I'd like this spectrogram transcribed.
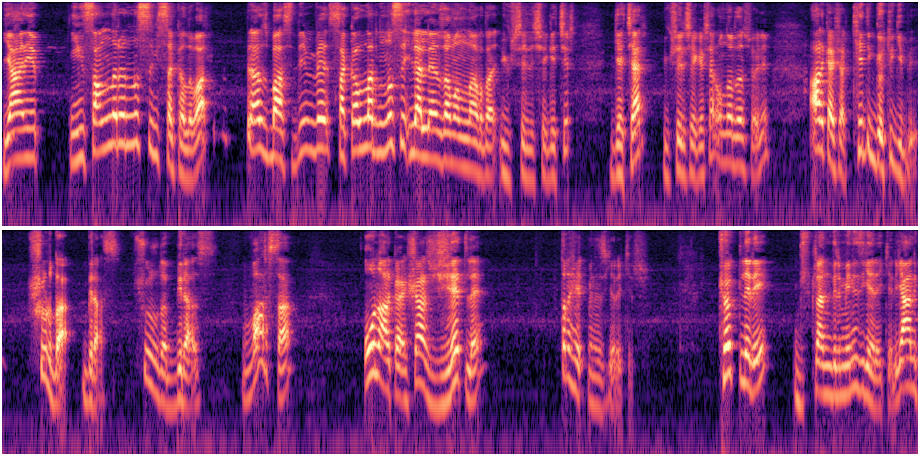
Yani insanların nasıl bir sakalı var? Biraz bahsedeyim ve sakallar nasıl ilerleyen zamanlarda yükselişe geçir? Geçer, yükselişe geçer. Onları da söyleyeyim. Arkadaşlar kedi götü gibi şurada biraz, şurada biraz varsa onu arkadaşlar jiletle tıraş etmeniz gerekir. Kökleri güçlendirmeniz gerekir. Yani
